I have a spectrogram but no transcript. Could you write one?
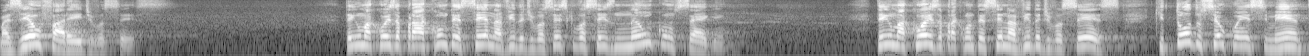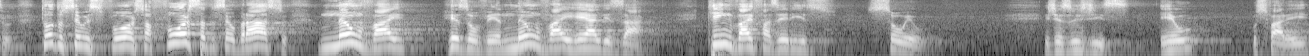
Mas eu farei de vocês. Tem uma coisa para acontecer na vida de vocês que vocês não conseguem. Tem uma coisa para acontecer na vida de vocês que todo o seu conhecimento, todo o seu esforço, a força do seu braço não vai resolver, não vai realizar. Quem vai fazer isso? Sou eu. E Jesus diz: Eu os farei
